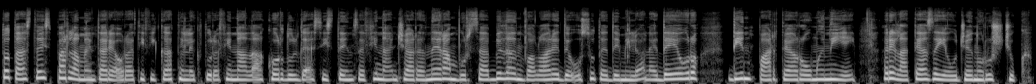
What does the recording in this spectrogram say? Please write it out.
Tot astăzi, parlamentarii au ratificat în lectură finală acordul de asistență financiară nerambursabilă în valoare de 100 de milioane de euro din partea României, relatează Eugen Rușciuc.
